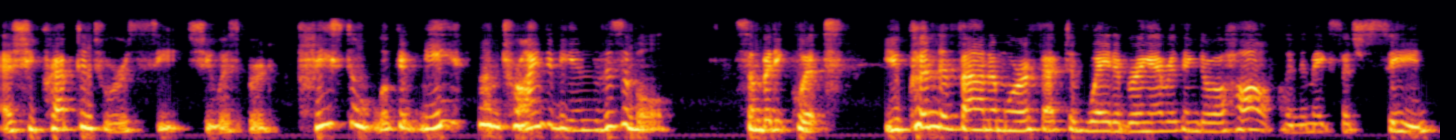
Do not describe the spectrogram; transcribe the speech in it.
As she crept into her seat, she whispered, Please don't look at me. I'm trying to be invisible. Somebody quips, You couldn't have found a more effective way to bring everything to a halt than to make such a scene.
